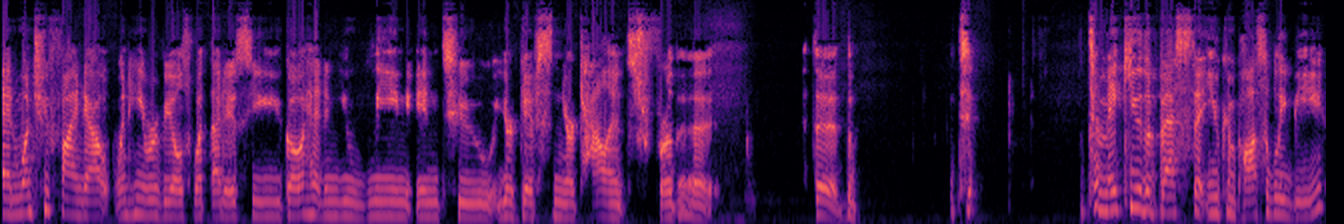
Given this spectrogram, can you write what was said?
And once you find out when he reveals what that is, you go ahead and you lean into your gifts and your talents for the the the to to make you the best that you can possibly be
